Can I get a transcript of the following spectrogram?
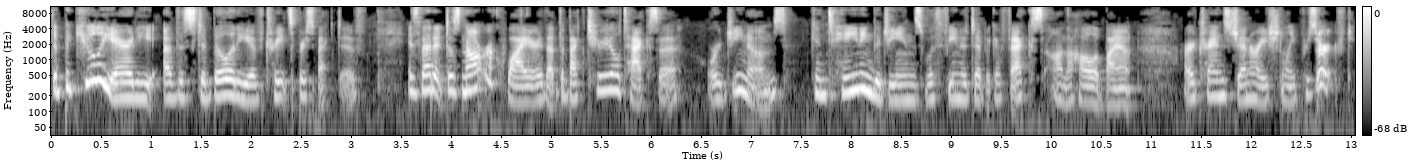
The peculiarity of the stability of traits perspective is that it does not require that the bacterial taxa, or genomes, containing the genes with phenotypic effects on the holobiont are transgenerationally preserved.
